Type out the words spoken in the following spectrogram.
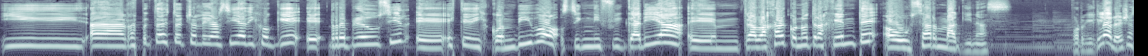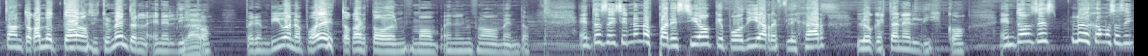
Y al respecto de esto, Charlie García dijo que eh, reproducir eh, este disco en vivo significaría eh, trabajar con otra gente o usar máquinas. Porque claro, ellos estaban tocando todos los instrumentos en, en el disco. Claro. Pero en vivo no podés tocar todo el mismo, en el mismo momento. Entonces dice, no nos pareció que podía reflejar lo que está en el disco. Entonces lo dejamos así.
